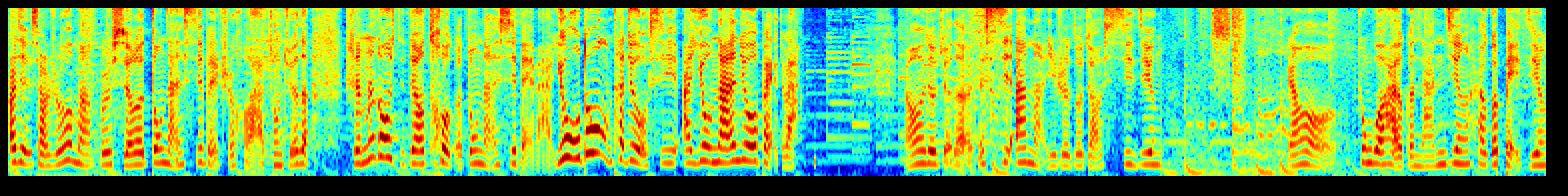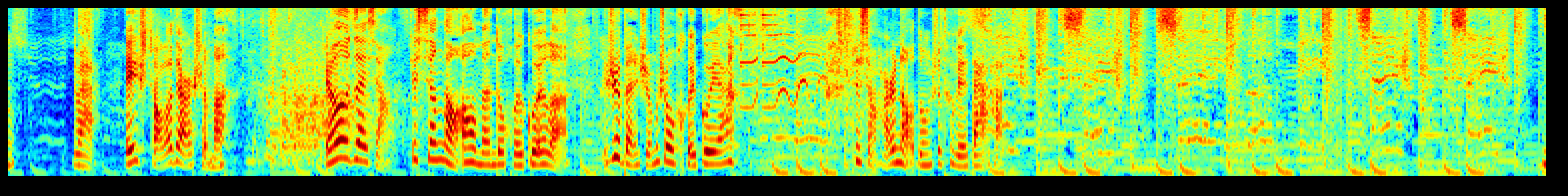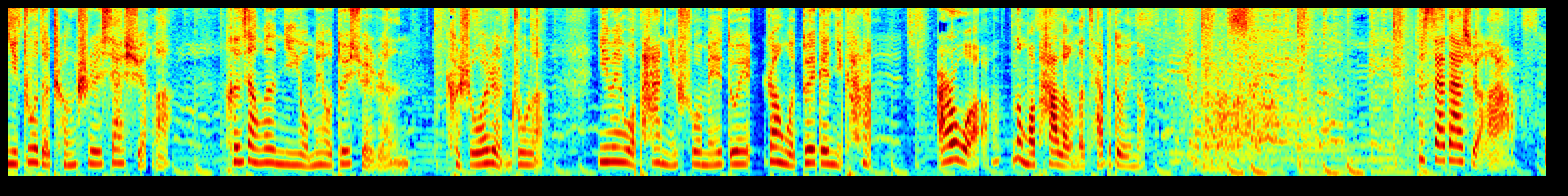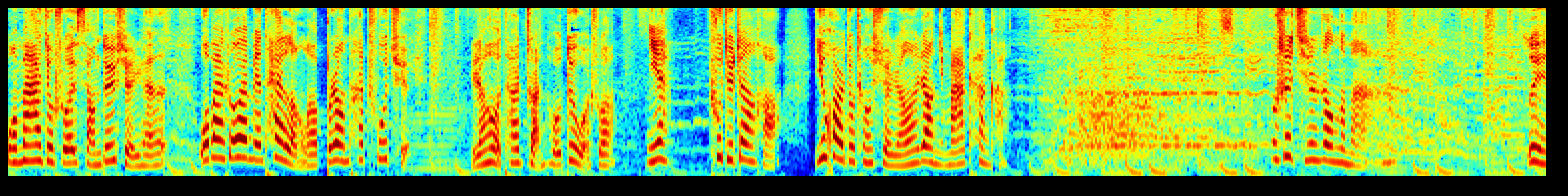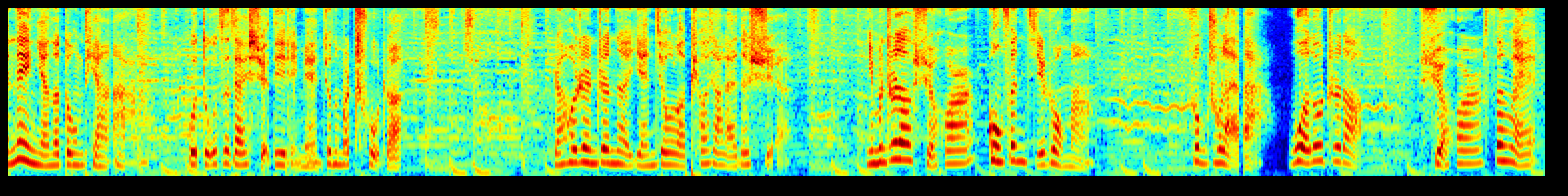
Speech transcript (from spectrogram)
而且小时候嘛，不是学了东南西北之后啊，总觉得什么东西都要凑个东南西北吧，有东它就有西啊，有南就有北，对吧？然后就觉得这西安嘛，一直都叫西京，然后中国还有个南京，还有个北京，对吧？哎，少了点什么？然后在想，这香港、澳门都回归了，日本什么时候回归啊？这小孩脑洞是特别大哈。你住的城市下雪了，很想问你有没有堆雪人，可是我忍住了，因为我怕你说没堆，让我堆给你看，而我那么怕冷的才不堆呢。这下大雪了，我妈就说想堆雪人，我爸说外面太冷了，不让他出去，然后他转头对我说：“你出去站好，一会儿就成雪人了，让你妈看看。”不是亲生的嘛。所以那年的冬天啊，我独自在雪地里面就那么杵着，然后认真的研究了飘下来的雪。你们知道雪花共分几种吗？说不出来吧？我都知道，雪花分为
